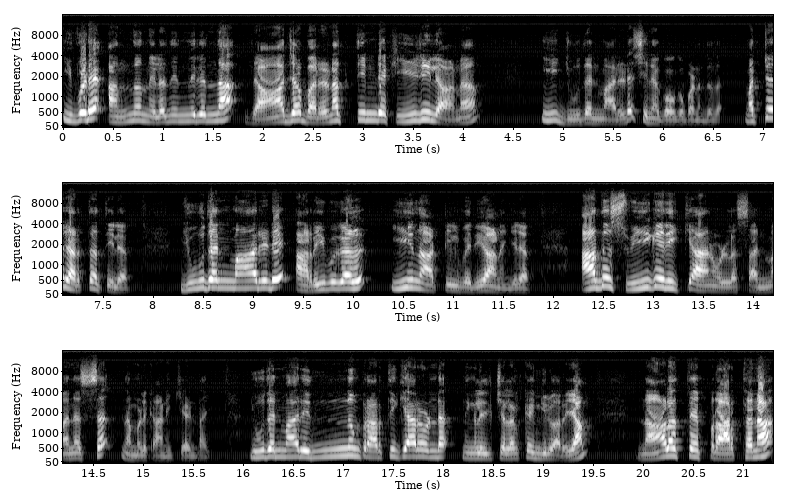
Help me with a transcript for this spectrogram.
ഇവിടെ അന്ന് നിലനിന്നിരുന്ന രാജഭരണത്തിന്റെ കീഴിലാണ് ഈ ജൂതന്മാരുടെ സിനഗോഗ് പണിതത്. മറ്റൊരർത്ഥത്തിൽ ജൂതന്മാരുടെ അറിവുകൾ ഈ നാട്ടിൽ വരികയാണെങ്കിൽ അത് സ്വീകരിക്കാനുള്ള സന്മനസ് നമ്മൾ കാണിക്കേണ്ടായി. ജൂതന്മാർ എന്നും പ്രാർത്ഥിക്കാറുണ്ട്. നിങ്ങളിൽ ചിലർക്കെങ്കിലും അറിയാം. നാളത്തെ പ്രാർത്ഥന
